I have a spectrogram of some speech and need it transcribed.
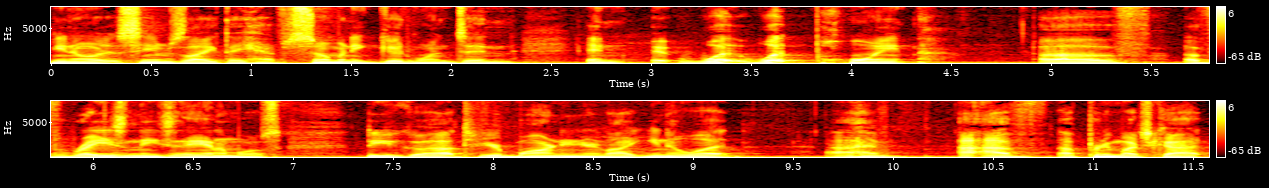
you know, it seems like they have so many good ones. And and at what what point of of raising these animals do you go out to your barn and you're like, you know what, I have I've I pretty much got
